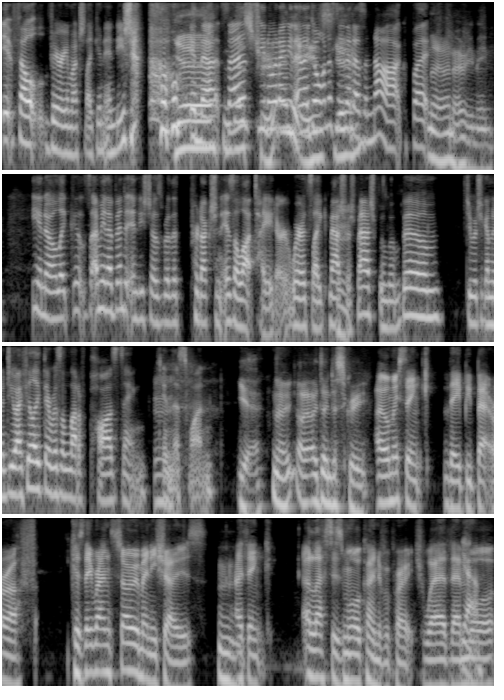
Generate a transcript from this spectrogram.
it felt very much like an indie show Yeah, in that sense. You know what I mean? it And I don't want to say that as a knock, but No, I know what you mean. you know, like I mean, I've been to indie shows where the production is a lot tighter, where it's like match Mm. versus match, boom, boom, boom, do what you're gonna do. I feel like there was a lot of pausing in Mm. this one. Yeah, no, I, I don't disagree. I almost think they'd be better off because they ran so many shows. Mm. I think a less is more kind of approach where they're Yeah. more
